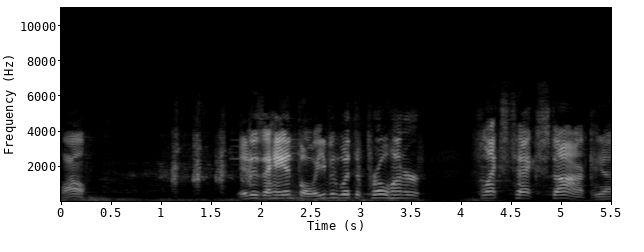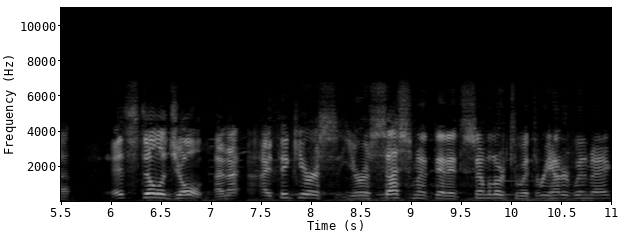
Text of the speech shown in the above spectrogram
Wow. It is a handful, even with the Pro Hunter Flex Tech stock. Yeah. It's still a jolt, and I, I think your your assessment that it's similar to a 300 Win Mag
